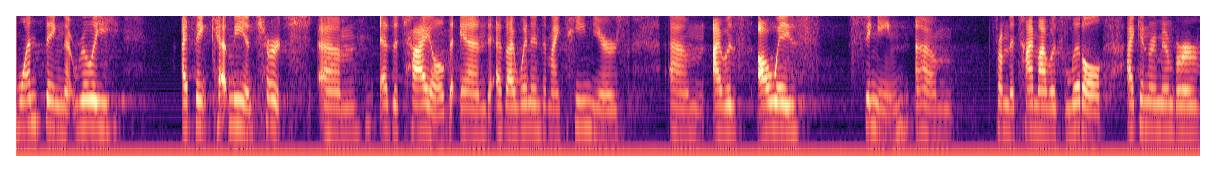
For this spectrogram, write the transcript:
one thing that really, I think, kept me in church um, as a child. And as I went into my teen years, um, I was always singing um, from the time I was little. I can remember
